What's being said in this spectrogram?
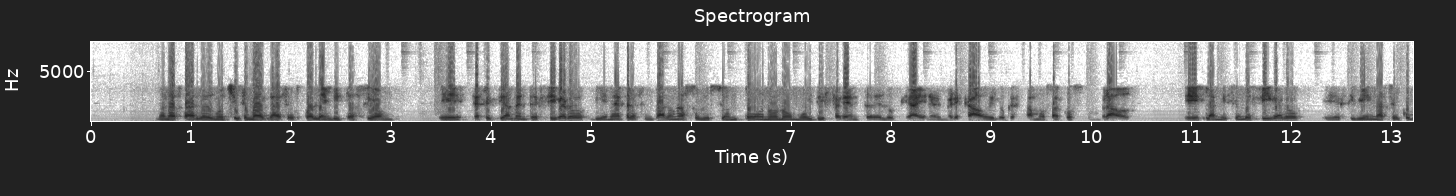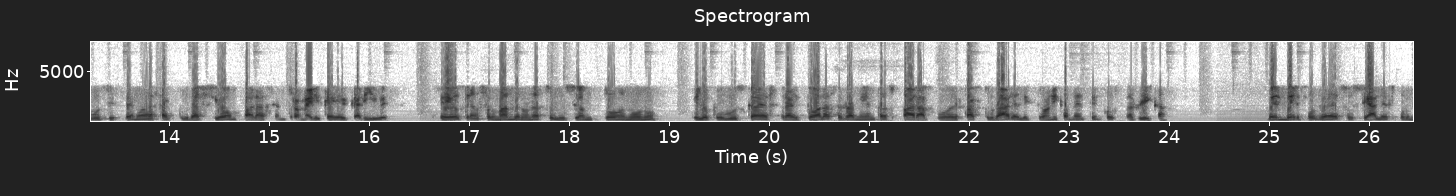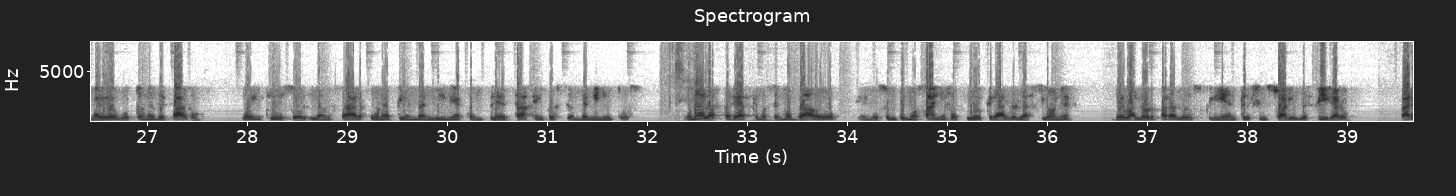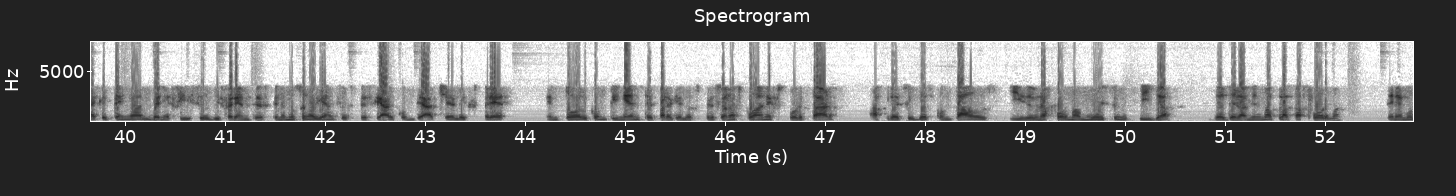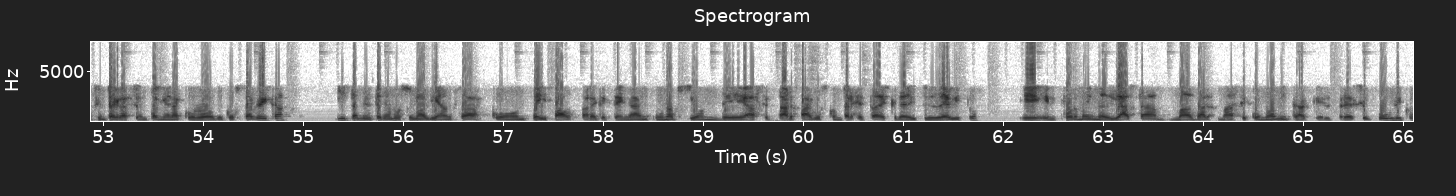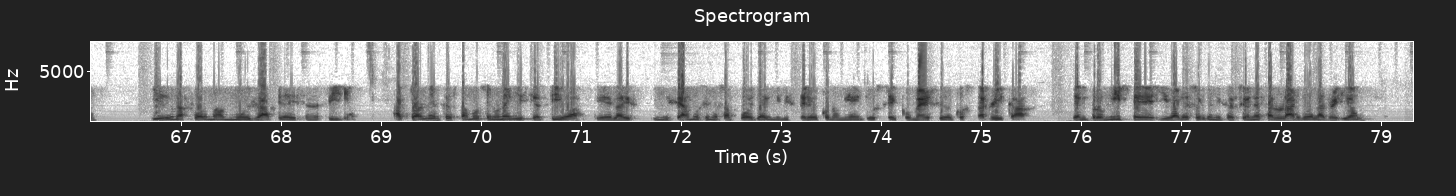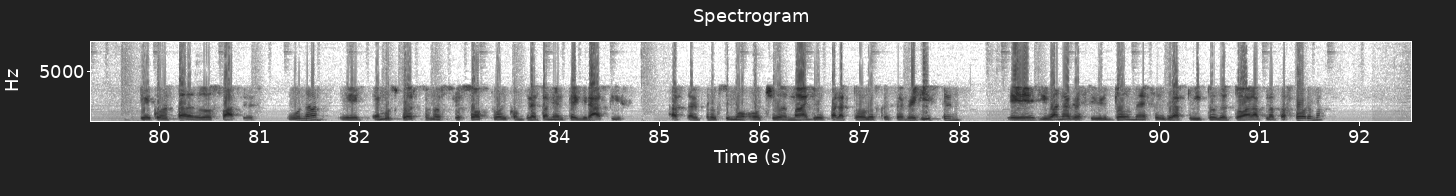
Buenas tardes, muchísimas gracias por la invitación. efectivamente, Fígaro viene a presentar una solución todo en uno muy diferente de lo que hay en el mercado y lo que estamos acostumbrados. Eh, la misión de Fígaro, eh, si bien nació como un sistema de facturación para Centroamérica y el Caribe, se ha ido transformando en una solución todo en uno, que lo que busca es traer todas las herramientas para poder facturar electrónicamente en Costa Rica, vender por redes sociales por medio de botones de pago o incluso lanzar una tienda en línea completa en cuestión de minutos. Una de las tareas que nos hemos dado en los últimos años ha sido crear relaciones de valor para los clientes y usuarios de Fígaro para que tengan beneficios diferentes. Tenemos una alianza especial con DHL Express en todo el continente para que las personas puedan exportar a precios descontados y de una forma muy sencilla desde la misma plataforma. Tenemos integración también a Correo de Costa Rica y también tenemos una alianza con PayPal para que tengan una opción de aceptar pagos con tarjeta de crédito y débito eh, en forma inmediata, más, más económica que el precio público y de una forma muy rápida y sencilla. Actualmente estamos en una iniciativa que la iniciamos y nos apoya el Ministerio de Economía, Industria y Comercio de Costa Rica, Tempromipe y varias organizaciones a lo largo de la región, que consta de dos fases. Una, eh, hemos puesto nuestro software completamente gratis hasta el próximo 8 de mayo para todos los que se registren eh, y van a recibir dos meses gratuitos de toda la plataforma.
